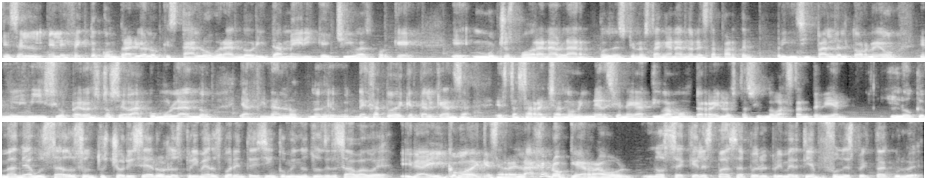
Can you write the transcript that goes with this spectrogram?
que es el, el efecto contrario a lo que está logrando ahorita América y Chivas porque eh, muchos podrán hablar, pues es que no están ganando en esta parte principal del torneo, en el inicio, pero esto se va acumulando y al final no, deja todo de que te alcanza. Estás arrachando una inercia negativa, Monterrey lo está haciendo bastante bien. Lo que más me ha gustado son tus choriceros los primeros 45 minutos del sábado, ¿eh? Y de ahí como de que se relajan o qué, Raúl. No sé qué les pasa, pero el primer tiempo fue un espectáculo, ¿eh?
